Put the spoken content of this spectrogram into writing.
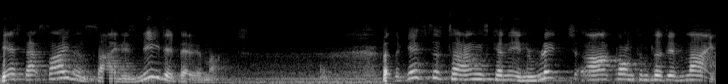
Yes, that silence side is needed very much. But the gift of tongues can enrich our contemplative life.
